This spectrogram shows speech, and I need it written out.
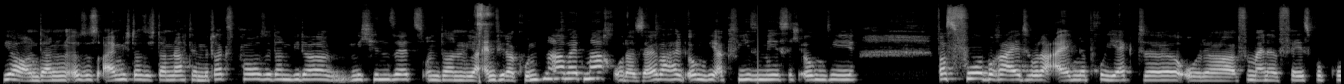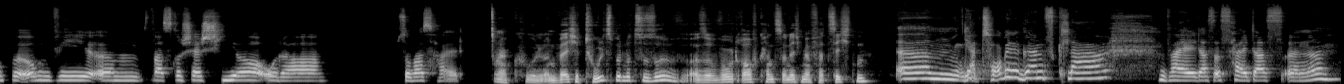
Ja, und dann ist es eigentlich, dass ich dann nach der Mittagspause dann wieder mich hinsetze und dann ja entweder Kundenarbeit mache oder selber halt irgendwie akquisemäßig irgendwie was vorbereite oder eigene Projekte oder für meine Facebook-Gruppe irgendwie ähm, was recherchiere oder sowas halt. Ah, cool. Und welche Tools benutzt du so? Also worauf kannst du nicht mehr verzichten? Ähm, ja, Toggle ganz klar, weil das ist halt das äh, ne,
